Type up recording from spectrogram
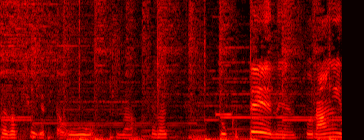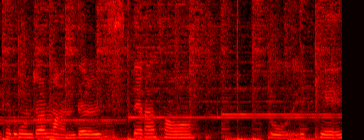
제가 키우겠다고 막 제가 또 그때는 또 랑이 데리고 온 지 얼마 안 될 때라서 또 이렇게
